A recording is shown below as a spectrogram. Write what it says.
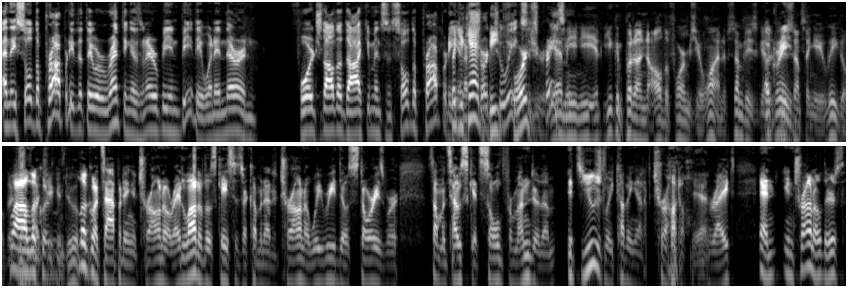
and they sold the property that they were renting as an Airbnb. They went in there and forged all the documents and sold the property But in you a can't short beat two weeks. It's forgery. I mean, you, you can put on all the forms you want. If somebody's going to do something illegal, there's well, not look much what, you can do look about what's happening in Toronto, right? A lot of those cases are coming out of Toronto. We read those stories where someone's house gets sold from under them. It's usually coming out of Toronto, Yeah. right? And in Toronto, there's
